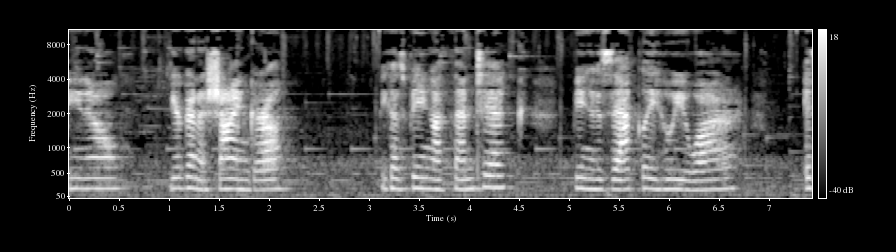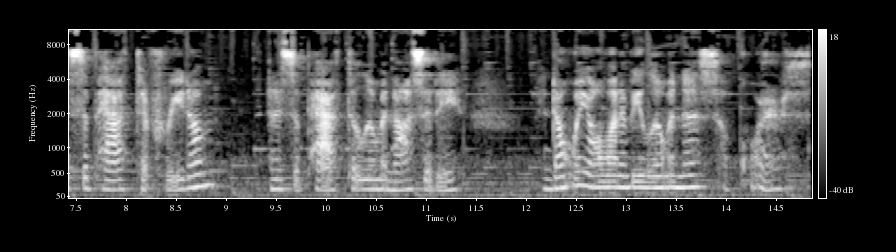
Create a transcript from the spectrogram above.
you know, you're gonna shine, girl. Because being authentic, being exactly who you are, it's the path to freedom and it's the path to luminosity. And don't we all want to be luminous? Of course,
